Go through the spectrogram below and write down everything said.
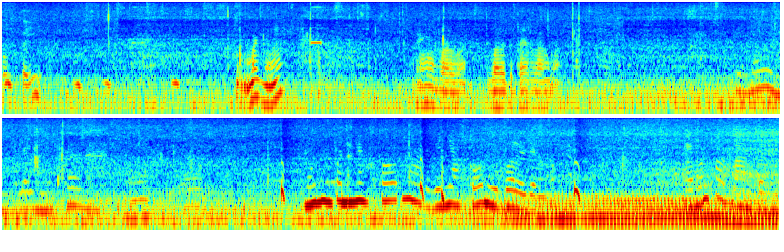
bốn ký mấy nữa nó vào vào cái tay lòng mà, muốn bên nhang cốt mà vì nhang cốt như vừa là dừng ai muốn cốt làm từng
